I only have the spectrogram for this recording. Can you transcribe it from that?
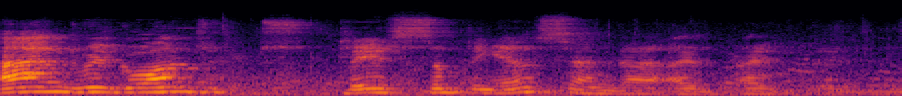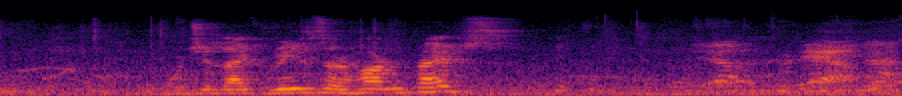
And we'll go on to play something else. And uh, I, I, uh, would you like reels or hornpipes? Yeah. yeah.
